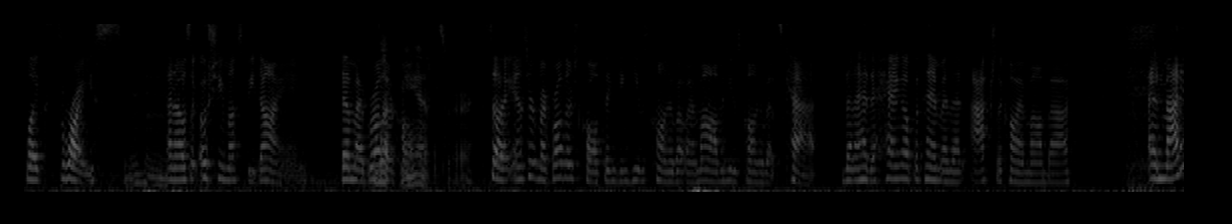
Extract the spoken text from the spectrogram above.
like thrice mm-hmm. and i was like oh she must be dying then my brother Let called answer. so I answered my brother's call thinking he was calling about my mom and he was calling about his cat. Then I had to hang up with him and then actually call my mom back. And Maddie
